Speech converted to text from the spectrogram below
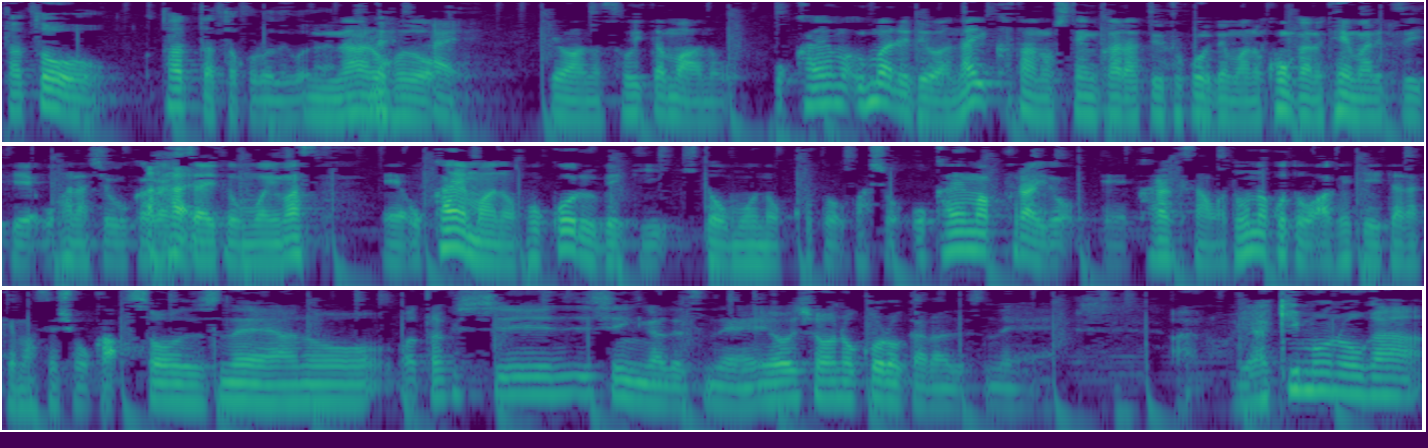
経とう、経ったところでございます、ね。なるほど。はい。では、あの、そういった、まあ、あの、岡山生まれではない方の視点からというところでも、あの、今回のテーマについてお話をお伺いしたいと思います。えー岡山の誇るべき人、物、こと、場所、岡山プライド、えー、唐木さんはどんなことを挙げていただけますでしょうか？そうですね。あの、私自身がですね、幼少の頃からですね、あの、焼き物が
